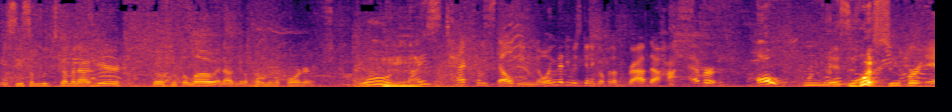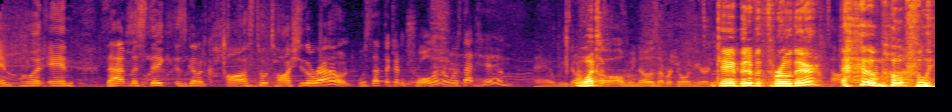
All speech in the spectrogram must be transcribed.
you see some loops coming out here. Goes with the low, and I was gonna put him in the corner. Ooh, nice tech from Stealthy, knowing that he was going to go for the grab that, however... Oh! Misses What? the super input, and that mistake is gonna cost Hotashi the round. Was that the controller or was that him? And we don't What? know. All we know is that we're going here. Okay, a bit of a throw there. Hopefully,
